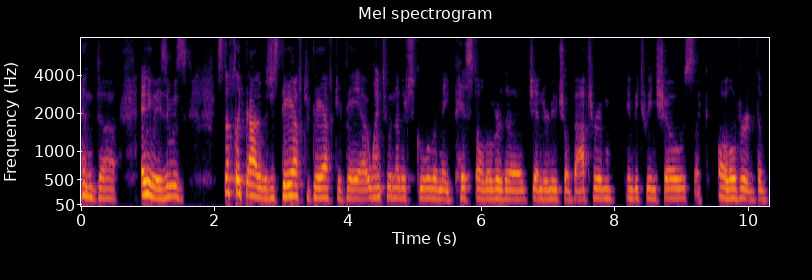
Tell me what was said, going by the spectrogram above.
And uh, anyways, it was stuff like that. It was just day after day after day. I went to another school and they pissed all over the gender neutral bathroom in between shows, like all over the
